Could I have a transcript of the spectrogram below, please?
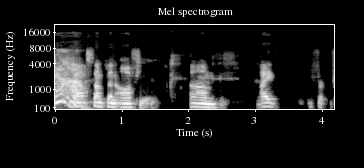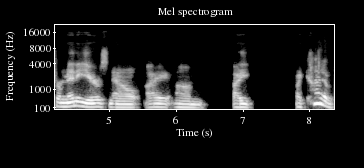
yeah. bounce something off you. Um, I for, for many years now, I um, I I kind of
